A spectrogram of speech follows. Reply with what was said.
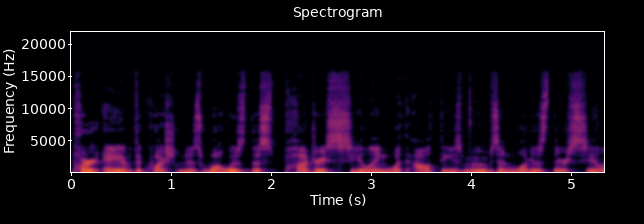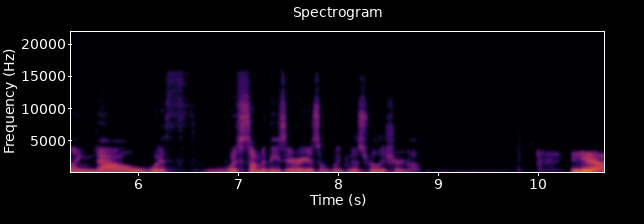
Part A of the question is what was this Padres ceiling without these moves, and what is their ceiling now with with some of these areas of weakness really shored up? Yeah,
